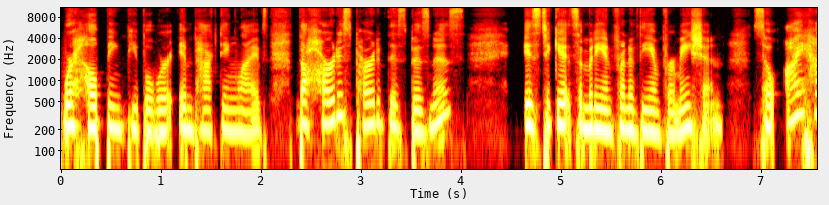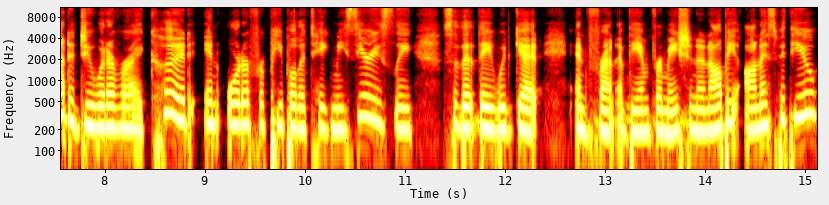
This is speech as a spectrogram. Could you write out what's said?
We're helping people, we're impacting lives. The hardest part of this business is to get somebody in front of the information. So I had to do whatever I could in order for people to take me seriously so that they would get in front of the information. And I'll be honest with you,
